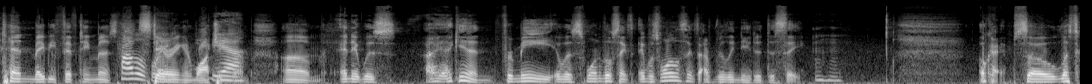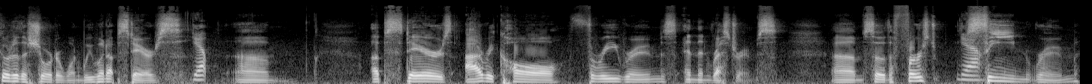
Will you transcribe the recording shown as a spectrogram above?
ten, maybe fifteen minutes, Probably. staring and watching Yeah. them. Um, and it was I, again for me, it was one of those things. It was one of those things I really needed to see. Mm-hmm. Okay, so let's go to the shorter one. We went upstairs. yep Um, upstairs, I recall three rooms and then restrooms. Um, so the first Yeah. scene room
